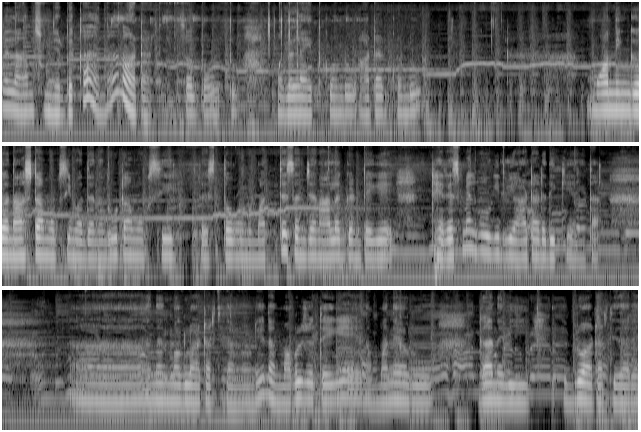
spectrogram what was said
ಮೇಲೆ ನಾನು ಸುಮ್ಮನೆ ಇರಬೇಕಾ ನಾನು ಆಟ ಆಡ್ತೀನಿ. ಸ್ವಲ್ಪ ಹೊತ್ತು ಮಗಳನ್ನ ಎತ್ಕೊಂಡು, ಆಟ ಆಡಿಕೊಂಡು ಮಾರ್ನಿಂಗ್ ನಾಷ್ಟ ಮುಗಿಸಿ, ಮಧ್ಯಾಹ್ನದ ಊಟ ಮುಗಿಸಿ ರೆಸ್ಟ್ ತೊಗೊಂಡು ಮತ್ತೆ ಸಂಜೆ ನಾಲ್ಕು ಗಂಟೆಗೆ ಟೆರೆಸ್ ಮೇಲೆ ಹೋಗಿದ್ವಿ ಆಟ ಆಡೋದಕ್ಕೆ ಅಂತ. ನನ್ನ ಮಗಳು ಆಟ ಆಡ್ತಿದ್ದಾಳೆ ನೋಡಿ. ನನ್ನ ಮಗಳ ಜೊತೆಗೆ ನಮ್ಮ ಮನೆಯವರು, ಗಾನವಿ ಇಬ್ಬರು ಆಟ ಆಡ್ತಿದ್ದಾರೆ.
